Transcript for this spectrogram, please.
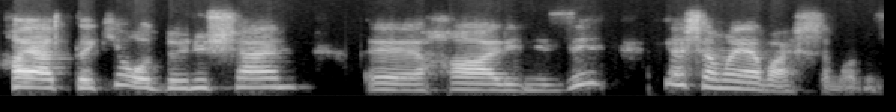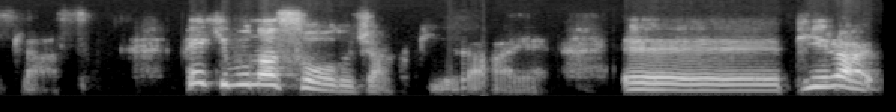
hayattaki o dönüşen e, halinizi yaşamaya başlamanız lazım. Peki bu nasıl olacak Piraye? Ee, Pira,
